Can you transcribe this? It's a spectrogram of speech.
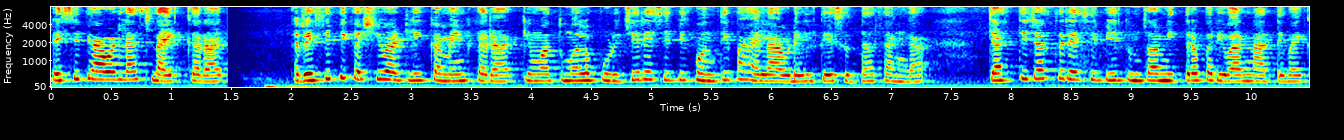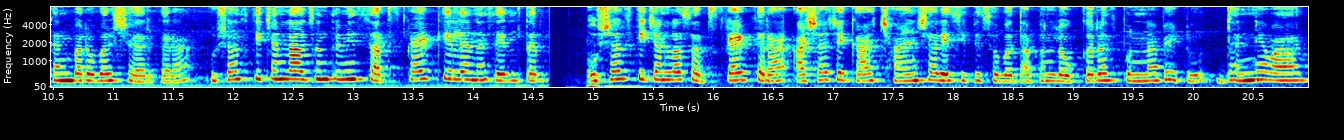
रेसिपी आवडल्यास लाईक करा. रेसिपी कशी वाटली कमेंट करा किंवा तुम्हाला पुढची रेसिपी कोणती पाहायला आवडेल ते सुद्धा सांगा. जास्तीत जास्त रेसिपी तुमचा मित्र परिवार नातेवाईकांबरोबर शेअर करा. उषाज किचनला अजून तुम्ही सबस्क्राईब केलं नसेल तर उषाज किचनला सबस्क्राईब करा. अशाच एका छानशा रेसिपीसोबत आपण लवकरच पुन्हा भेटू. धन्यवाद!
